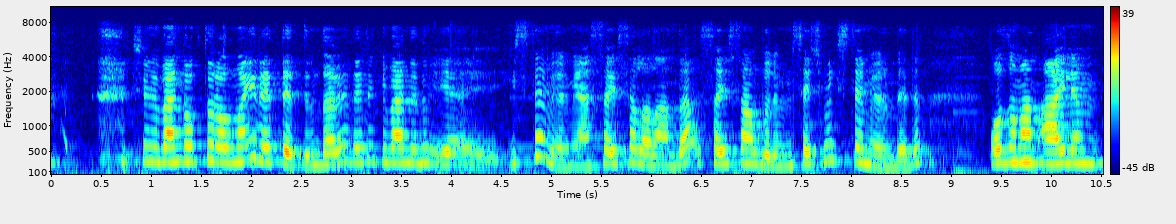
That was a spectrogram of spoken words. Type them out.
Şimdi ben doktor olmayı reddettim tabii. Dedim ki ben dedim "e, istemiyorum yani sayısal alanda sayısal bölümünü seçmek istemiyorum dedim. O zaman ailem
